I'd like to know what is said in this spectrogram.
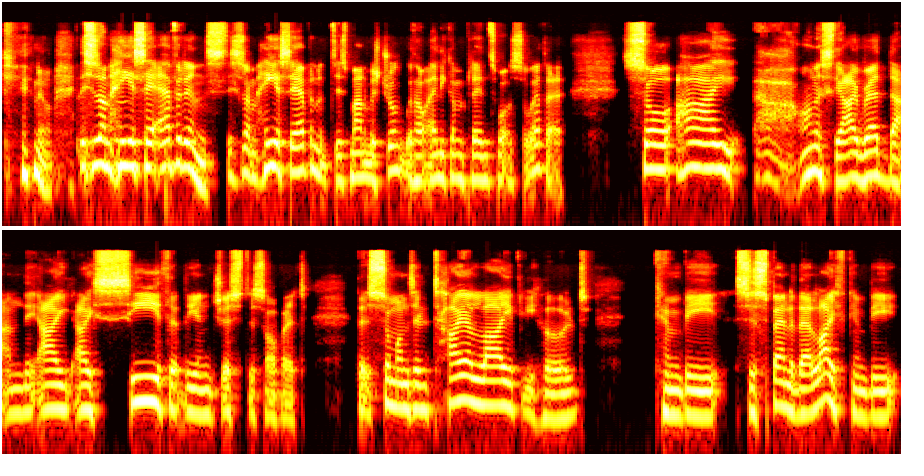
You know, this is on hearsay evidence. This is on hearsay evidence. This man was drunk without any complaints whatsoever. So I oh, honestly, I read that and the, I I see that the injustice of it, that someone's entire livelihood can be suspended, their life can be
